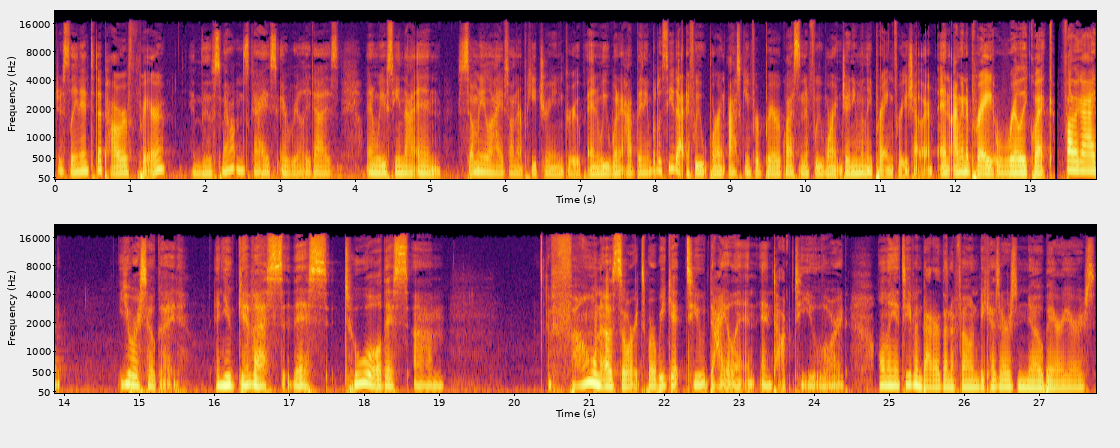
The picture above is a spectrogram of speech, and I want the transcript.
Just lean into the power of prayer. It moves mountains, guys. It really does. And we've seen that in so many lives on our Patreon group, and we wouldn't have been able to see that if we weren't asking for prayer requests and if we weren't genuinely praying for each other. And I'm going to pray really quick. Father God, you are so good, and you give us this tool, this um, phone of sorts where we get to dial in and talk to you, Lord. Only it's even better than a phone because there's no barriers.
